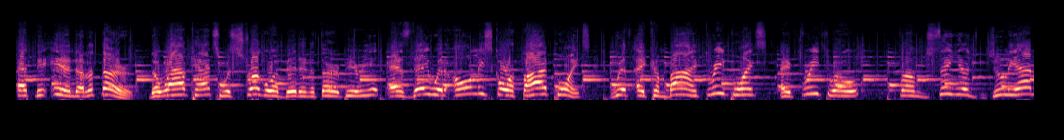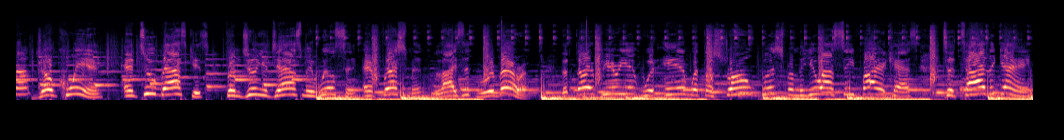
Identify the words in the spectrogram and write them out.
at the end of the third. The Wildcats would struggle a bit in the third period as they would only score five points with a combined three points, a free throw from senior Juliana Joe Quinn and two baskets from junior Jasmine Wilson and freshman Liza Rivera. The third period would end with a strong push from the UIC Firecats to tie the game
